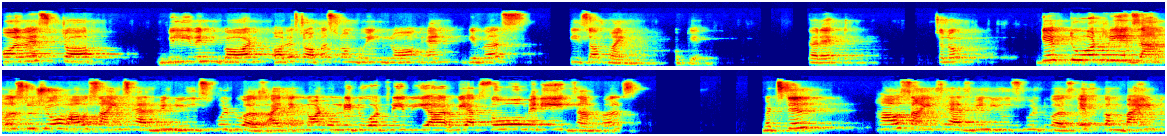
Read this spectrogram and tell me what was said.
Always stop, believe in God, always stop us from doing wrong and give us peace of mind. Okay. Correct. Chalo, give two or three examples to show how science has been useful to us i think not only two or three we are we have so many examples but still how science has been useful to us if combined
